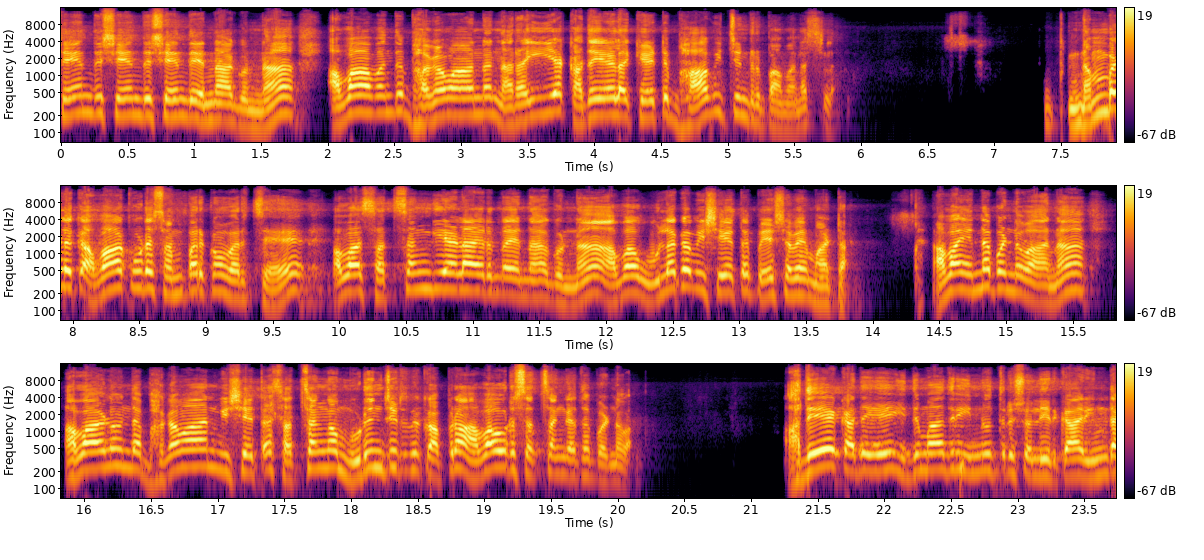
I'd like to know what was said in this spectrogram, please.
சேர்ந்து சேர்ந்து சேர்ந்து என்ன ஆகும்னா அவ வந்து பகவான நிறைய கதைகளை கேட்டு பாவிச்சுன்னு இருப்பா மனசுல. நம்மளுக்கு அவ கூட சம்பர்க்கம் வரைச்சு அவ சத்சங்கியலா இருந்தா என்ன ஆகும்னா அவ உலக விஷயத்த பேசவே மாட்டா. அவ என்ன பண்ணுவான்னா அவளும் இந்த பகவான் விஷயத்த சத்சங்கம் முடிஞ்சிட்டதுக்கு அப்புறம் அவ ஒரு சத்சங்கத்தை பண்ணுவா. அதே கதையை இது மாதிரி இன்னொருத்தர் சொல்லியிருக்கார் இந்த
